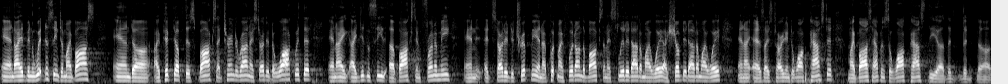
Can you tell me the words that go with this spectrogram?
and I had been witnessing to my boss. And uh, I picked up this box. I turned around. I started to walk with it, and I, I didn't see a box in front of me, and it, started to trip me. And I put my foot on the box, and I slid it out of my way. I shoved it out of my way, and I, as I started to walk past it, my boss happens to walk past the uh, the the. Uh,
